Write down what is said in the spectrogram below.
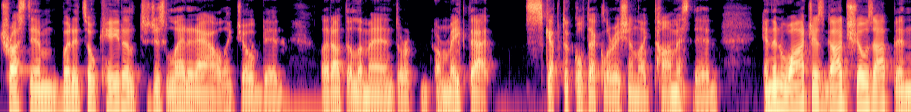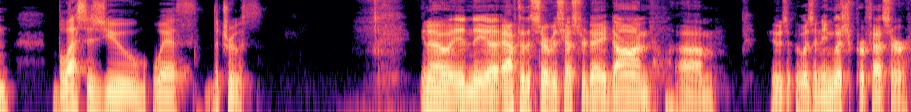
Trust him, but it's okay to, to just let it out like Job did. Let out the lament or or make that skeptical declaration like Thomas did, and then watch as God shows up and blesses you with the truth. You know, in the uh, after the service yesterday, Don, um, who's who was an English professor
